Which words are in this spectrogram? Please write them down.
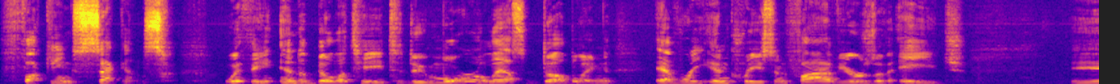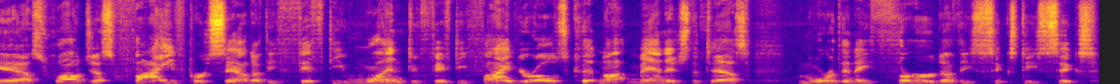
fucking seconds with the inability to do more or less doubling every increase in five years of age. Yes, while just 5% of the 51 to 55 year olds could not manage the test, more than a third of the 66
